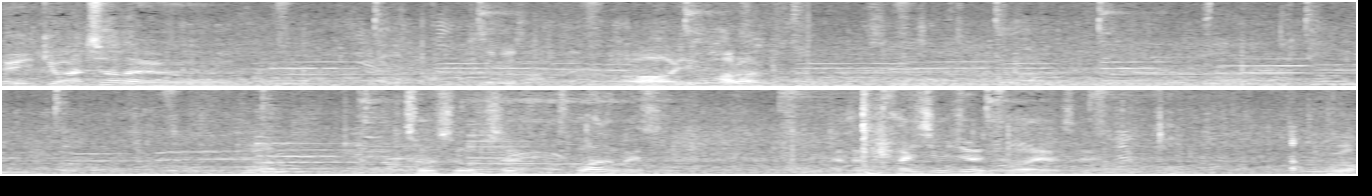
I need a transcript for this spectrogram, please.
형 인기 많잖아요. 못생겨서 안 돼. 아, 이 발언. 저, 저, 저 좋아하는 거 있어요. 약간 관심 주면 좋아해요, 저. 딱 보여.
